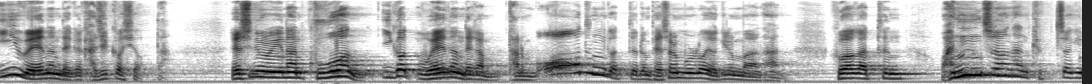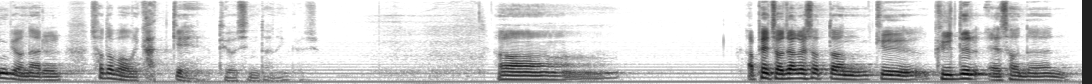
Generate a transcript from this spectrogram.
이외에는 내가 가질 것이 없다. 예수님으로 인한 구원 이것 외에는 내가 다른 모든 것들은 배설물로 여길 만한 그와 같은 완전한 극적인 변화를 사도 바울이 갖게 되어진다는 거죠. 어, 앞에 저작을 썼던 그 글들에서는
